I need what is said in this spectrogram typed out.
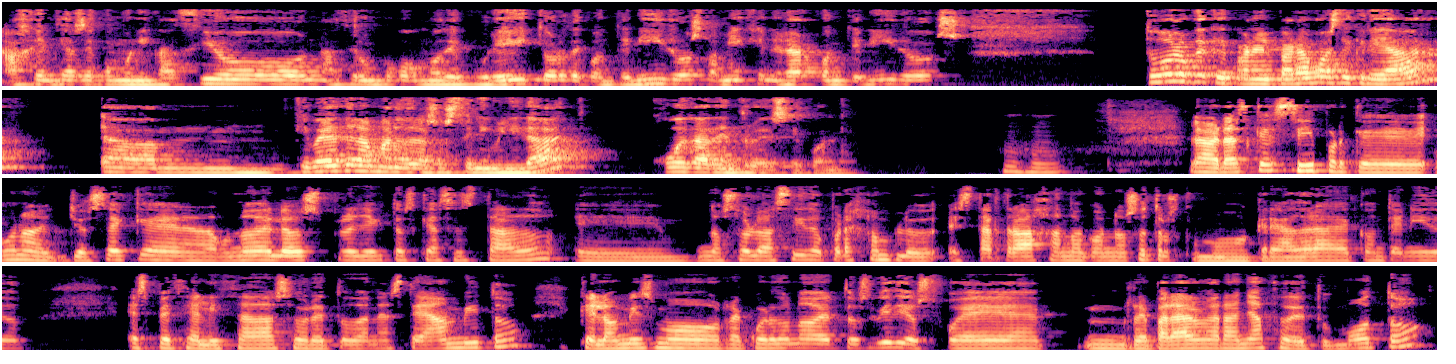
agencias de comunicación, hacer un poco como de curator de contenidos, también generar contenidos. Todo lo que quepa el paraguas de crear, que vaya de la mano de la sostenibilidad, juega dentro de ese con. La verdad es que sí, porque bueno, yo sé que en alguno de los proyectos que has estado, eh, no solo ha sido, por ejemplo, estar trabajando con nosotros como creadora de contenido especializada sobre todo en este ámbito, que lo mismo recuerdo uno de tus vídeos fue mm, reparar un arañazo de tu moto,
